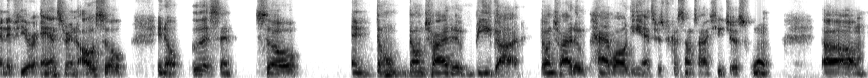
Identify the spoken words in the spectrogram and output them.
And if you're answering, also, you know, listen. So and don't don't try to be God. Don't try to have all the answers because sometimes you just won't. Um,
